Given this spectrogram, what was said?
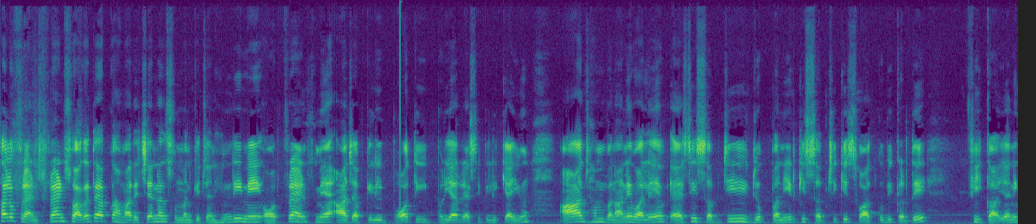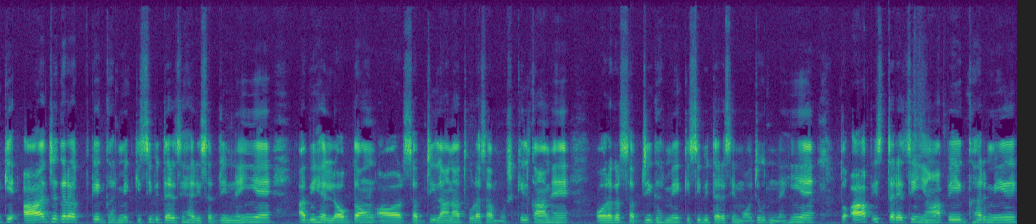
हेलो फ्रेंड्स फ्रेंड्स स्वागत है आपका हमारे चैनल सुमन किचन हिंदी में। और फ्रेंड्स मैं आज आपके लिए बहुत ही बढ़िया रेसिपी लेके आई हूँ। आज हम बनाने वाले हैं ऐसी सब्ज़ी जो पनीर की सब्ज़ी के स्वाद को भी कर दे फीका। यानी कि आज अगर आपके घर में किसी भी तरह से हरी सब्ज़ी नहीं है, अभी है लॉकडाउन और सब्ज़ी लाना थोड़ा सा मुश्किल काम है और अगर सब्ज़ी घर में किसी भी तरह से मौजूद नहीं है तो आप इस तरह से यहाँ पे घर में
